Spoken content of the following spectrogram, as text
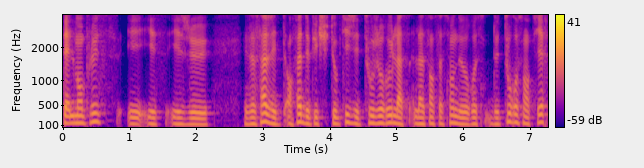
tellement plus. Et, et, je. C'est ça, en fait, depuis que je suis tout petit, j'ai toujours eu la, la sensation de, de tout ressentir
